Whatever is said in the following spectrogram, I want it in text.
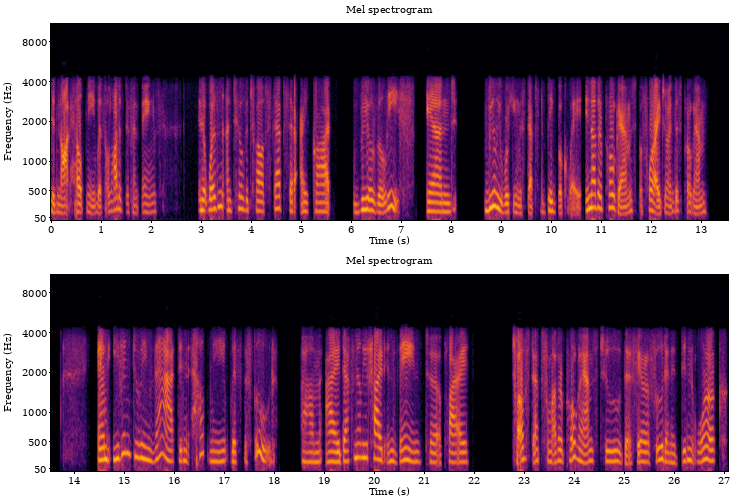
did not help me with a lot of different things. And it wasn't until the 12 steps that I got real relief and really working the steps the big book way in other programs before I joined this program. And even doing that didn't help me with the food. Um, I definitely tried in vain to apply 12 steps from other programs to the affair of food, and it didn't work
